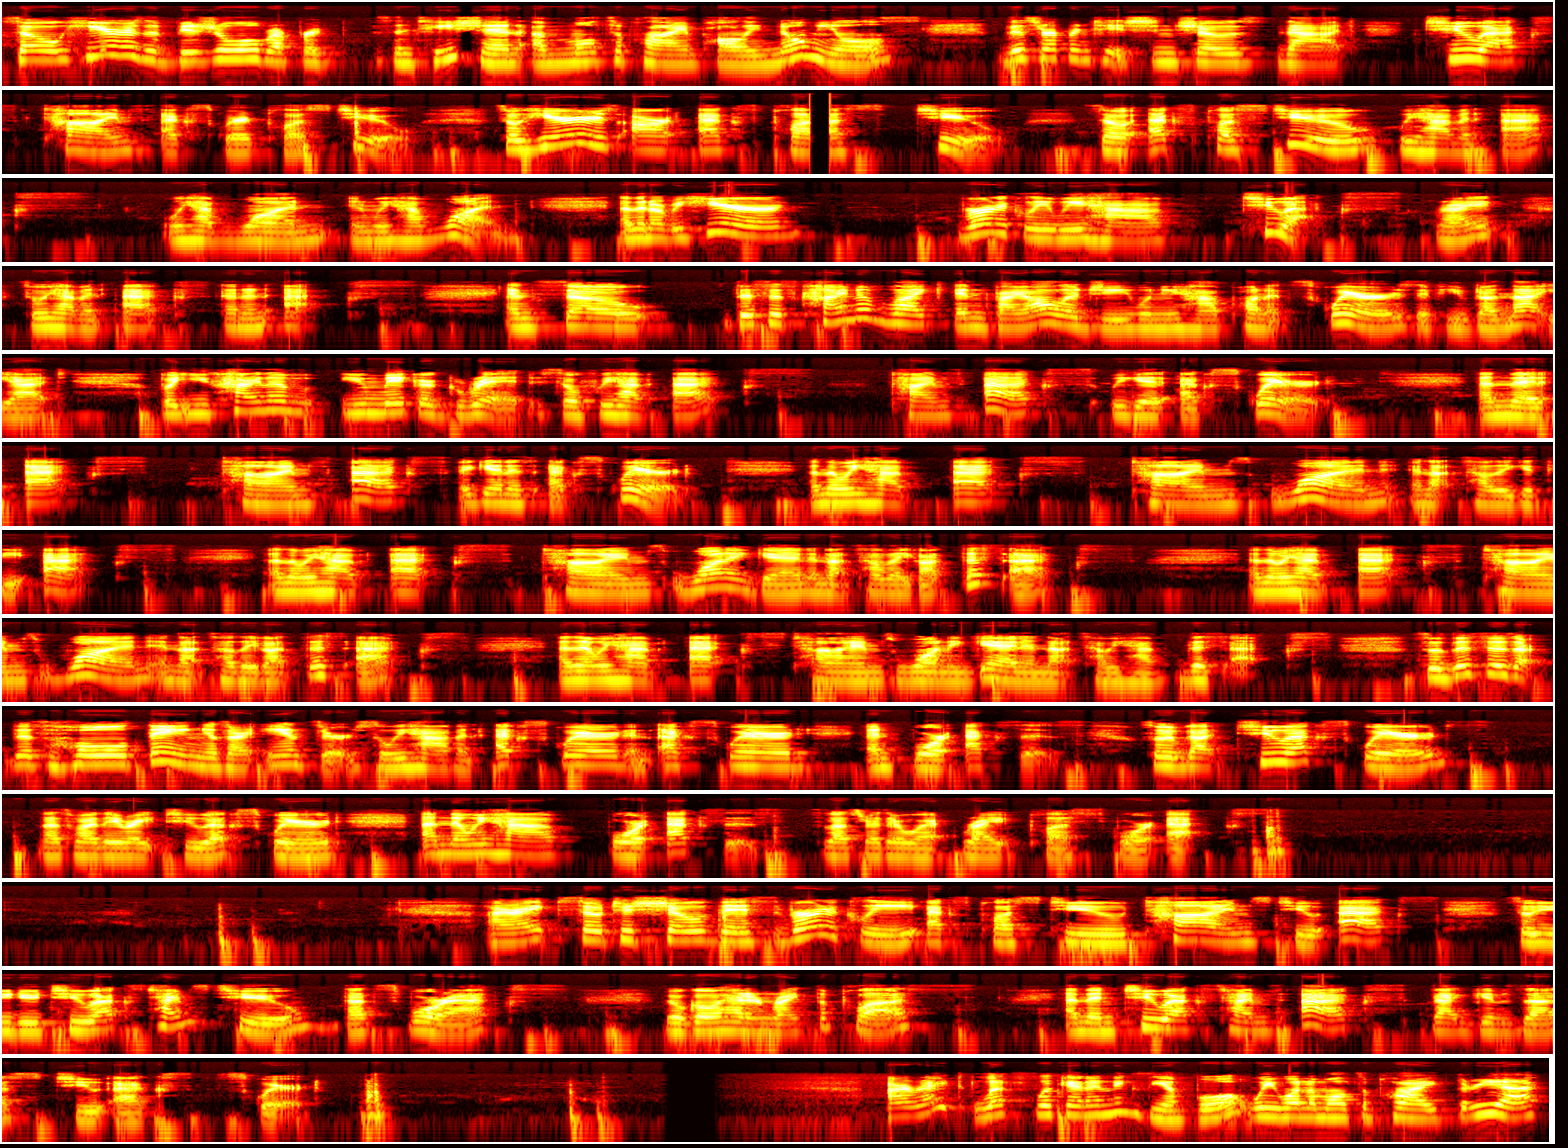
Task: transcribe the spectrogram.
So here is a visual representation of multiplying polynomials. This representation shows that 2x times x squared plus 2. So here is our x plus 2. So x plus 2, we have an x, we have 1, and we have 1. And then over here, vertically, we have 2x, right? So we have an x and an x. And so this is kind of like in biology when you have Punnett squares, if you've done that yet, but you kind of, you make a grid. So if we have x times x, we get x squared. And then x times x, again, is x squared. And then we have x times 1, and that's how they get the x. And then we have x times 1 again, and that's how they got this x. And then we have x times 1, and that's how they got this x. And then we have x times 1 again, and that's how we have this x. So this is our, this whole thing is our answer. So we have an x squared, an x squared, and four x's. So we've got two x squared. That's why they write 2x squared. And then we have 4 x's. So that's why they write plus 4x. Alright, so to show this vertically, x plus 2 times 2x, so you do 2x times 2, that's 4x. You'll go ahead and write the plus, and then 2x times x, that gives us 2x squared. All right, let's look at an example. We want to multiply 3x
